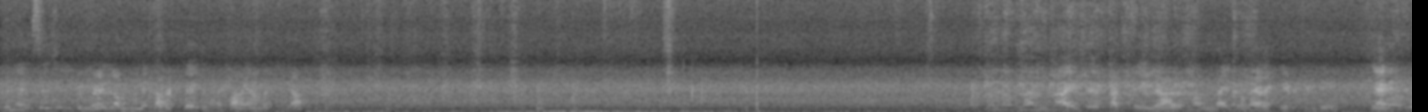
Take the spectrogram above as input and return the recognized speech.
ഇതിനനുസരിച്ചിരിക്കും വെള്ളം. അങ്ങനെ കറക്റ്റായിട്ട് അങ്ങനെ പറയാൻ പറ്റില്ല ഒന്ന് നന്നായിട്ട് കട്ടയില്ലാതെ നന്നായിട്ടൊന്ന് ഇളക്കിയെടുത്തിട്ട് ഞാനൊരു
